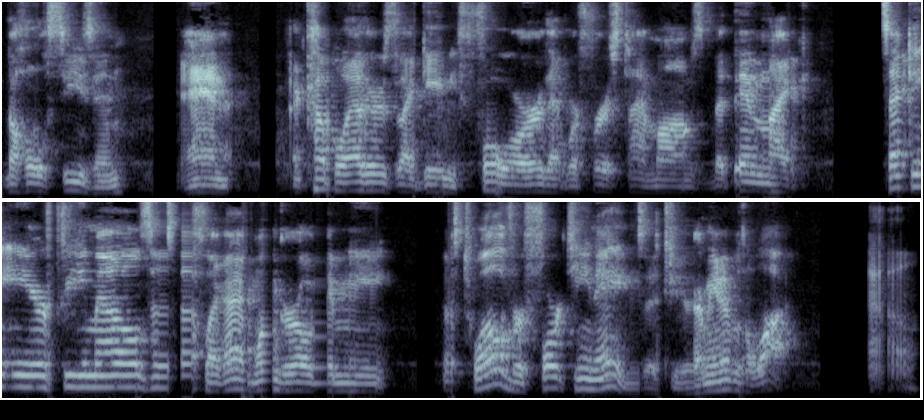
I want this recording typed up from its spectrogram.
the whole season, and a couple others like gave me four that were first time moms. But then like second year females and stuff, like I had one girl give me it was twelve or fourteen eggs this year. I mean, it was a lot. Wow.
